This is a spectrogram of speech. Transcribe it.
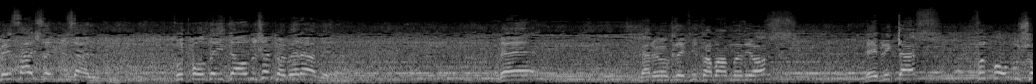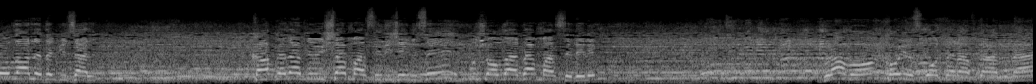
Mesaj da güzel. Futbolda iddia olacak Ömer abi. Ve koreografi tamamlanıyor. Tebrikler. Futbol bu şovlarla da güzel. Kavgadan dövüşten bahsedeceğimizi bu şovlardan bahsedelim. Bravo Konya Spor taraftarına.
